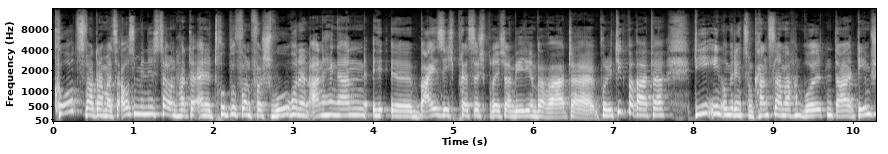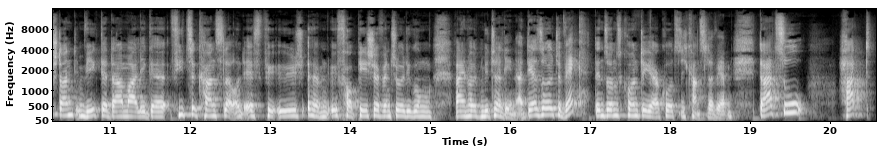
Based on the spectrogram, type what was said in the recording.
Kurz war damals Außenminister und hatte eine Truppe von verschworenen Anhängern äh, bei sich, Pressesprecher, Medienberater, Politikberater, die ihn unbedingt zum Kanzler machen wollten. Da dem stand im Weg der damalige Vizekanzler und FPÖ, äh, ÖVP-Chef, Entschuldigung, Reinhold Mitterlehner. Der sollte weg, denn sonst konnte ja Kurz nicht Kanzler werden. Dazu hat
